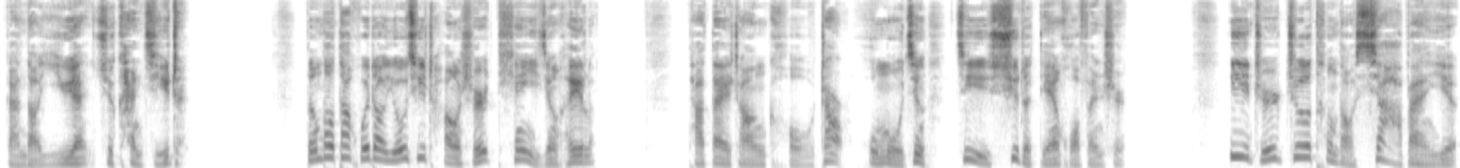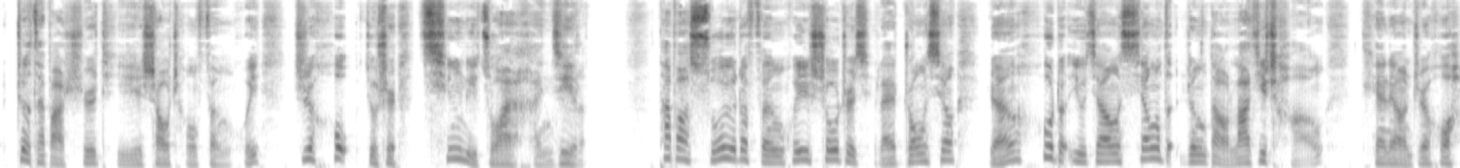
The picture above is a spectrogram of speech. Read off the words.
赶到医院去看急诊。等到他回到油漆厂时，天已经黑了。他戴上口罩、护目镜，继续的点火焚尸，一直折腾到下半夜，这才把尸体烧成粉灰。之后就是清理作案痕迹了。他把所有的粉灰收拾起来装箱，然后的又将箱子扔到垃圾场。天亮之后啊，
